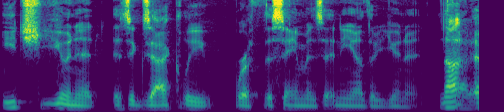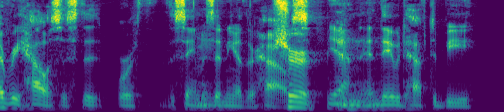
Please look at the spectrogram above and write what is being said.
each unit is exactly worth the same as any other unit. Not every house is the, worth the same as any other house. Sure, yeah. and, and they would have to be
